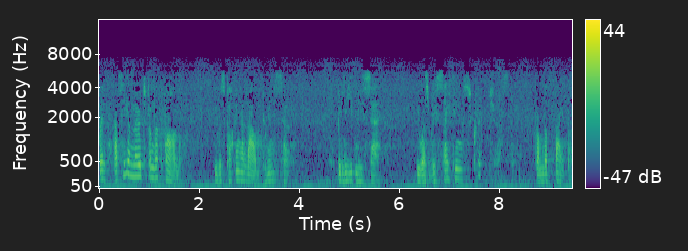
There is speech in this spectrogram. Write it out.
Well, as he emerged from the fog, he was talking aloud to himself. Believe me, sir, he was reciting scriptures from the Bible.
